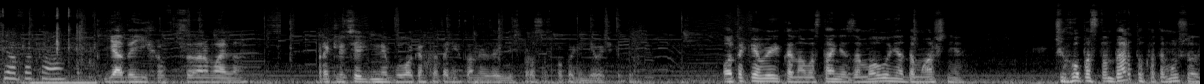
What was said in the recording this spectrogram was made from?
Все, пока. Я доїхав, все нормально. Приключень не було, конфета ніхто не завіз, просто спокійні дівчатки були. Отаке виконав останнє замовлення домашнє. Чого по стандарту? Тому що,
